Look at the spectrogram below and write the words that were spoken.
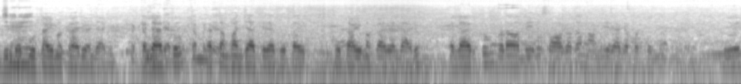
ഇതിന്റെ കൂട്ടായ്മക്കാരും എല്ലാവരും. എല്ലാവർക്കും ഘട്ടം പഞ്ചായത്തിലെ കൂട്ടായ്മ കൂട്ടായ്മക്കാരും എല്ലാവരും എല്ലാവർക്കും ഇവിടെ വന്നതിൽ സ്വാഗതം. നന്ദി രേഖപ്പെടുത്തുന്നു. ഈ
